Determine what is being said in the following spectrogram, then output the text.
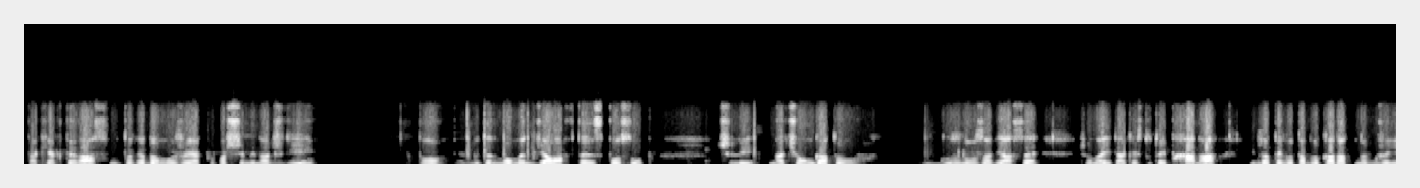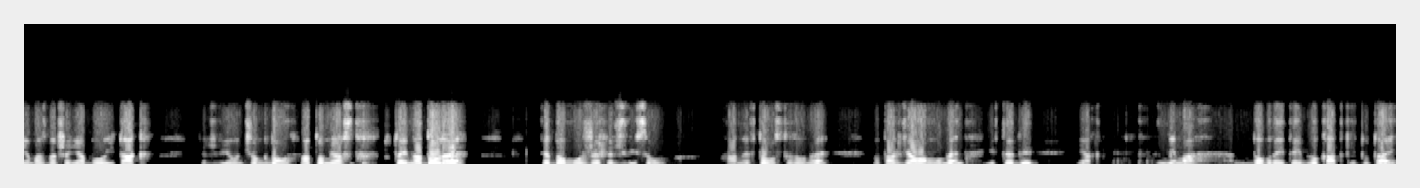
tak jak teraz, no to wiadomo, że jak popatrzymy na drzwi, to jakby ten moment działa w ten sposób, czyli naciąga tą górną zawiasę, czy ona i tak jest tutaj pchana i dlatego ta blokada na górze nie ma znaczenia, bo i tak te drzwi ją ciągną, natomiast tutaj na dole wiadomo, że te drzwi są w tą stronę. No tak działa moment i wtedy jak nie ma dobrej tej blokadki tutaj,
